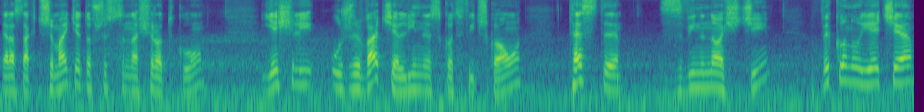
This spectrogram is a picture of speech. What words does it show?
Teraz tak, trzymajcie to wszyscy na środku. Jeśli używacie liny z kotwiczką, testy zwinności wykonujecie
